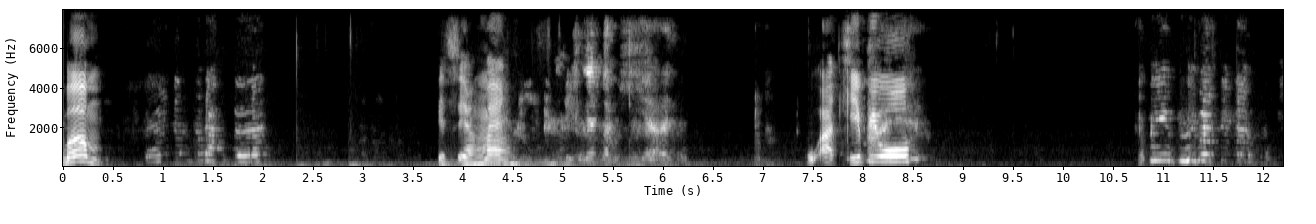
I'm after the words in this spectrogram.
เบิ้ม ปิดเสียงแม่งเล่นน้ำขี้อะไรกูอัดคลิปอยู่ พี่พี่แบบพี่แบบผมมี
